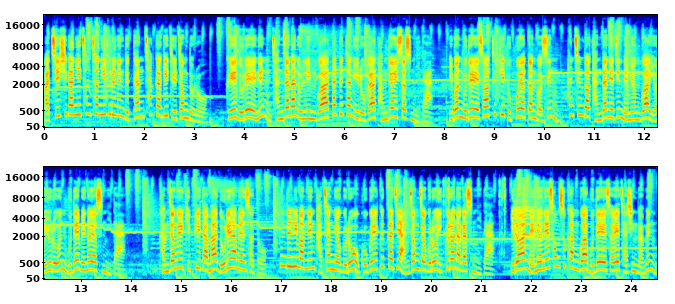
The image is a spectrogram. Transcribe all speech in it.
마치 시간이 천천히 흐르는 듯한 착각이 들 정도로 그의 노래에는 잔잔한 울림과 따뜻한 위로가 담겨 있었습니다. 이번 무대에서 특히 돋보였던 것은 한층 더 단단해진 내면과 여유로운 무대 매너였습니다. 감정을 깊이 담아 노래하면서도 흔들림 없는 가창력으로 곡을 끝까지 안정적으로 이끌어 나갔습니다. 이러한 내면의 성숙함과 무대에서의 자신감은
